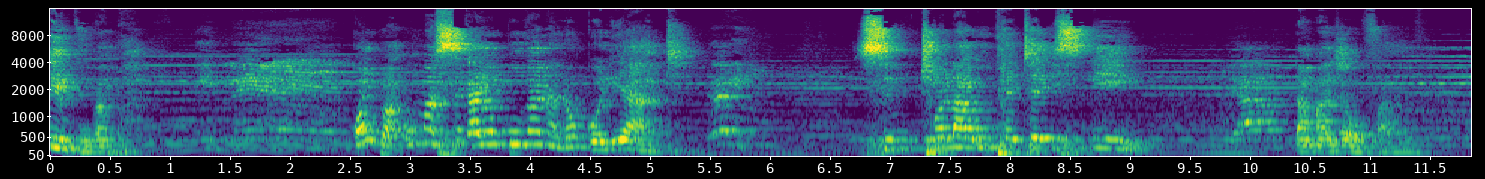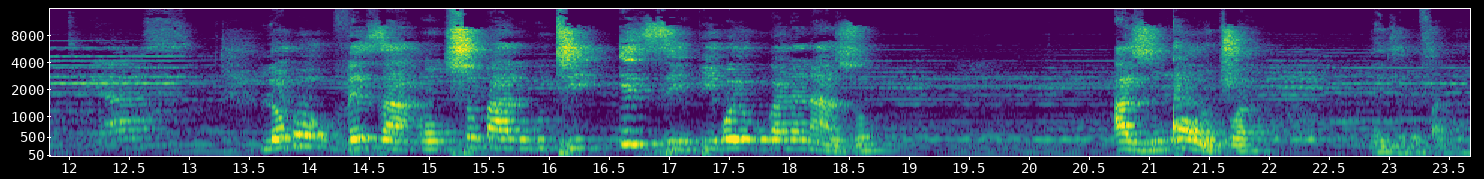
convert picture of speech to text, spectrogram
imvu kababa Amen. kodwa uma sekayobukana noGoliath Hey. simthola uphethe isilingi Ofaya Yes. lokho veza ngokusobala ukuthi izimpi oyobukana nazo azinqotshwa ngendlela efanayo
